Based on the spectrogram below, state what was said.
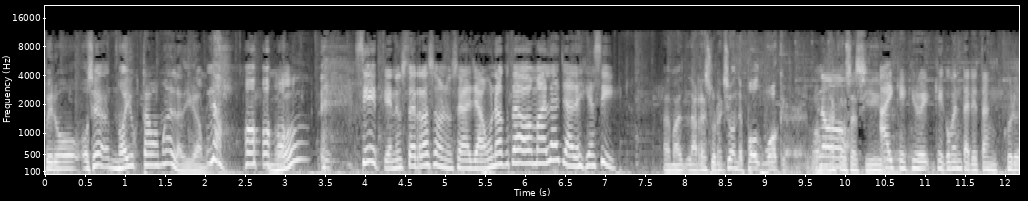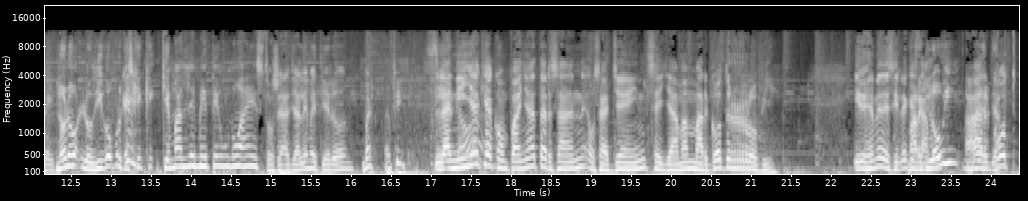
pero, o sea, no hay octava mala, digamos. No. ¿No? Sí, tiene usted razón. O sea, ya una octava mala, ya deje así. Además, la resurrección de Paul Walker. o una cosa así. Ay, o- qué, comentario tan cruel. No, no, lo digo porque es que ¿qué, qué más le mete uno a esto? O sea, ya le metieron... Bueno, en fin. Sí, la niña todo. que acompaña a Tarzán, o sea, Jane, se llama Margot Robbie. Y déjeme decirle que ¿Marglovie? Ah, Margot,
